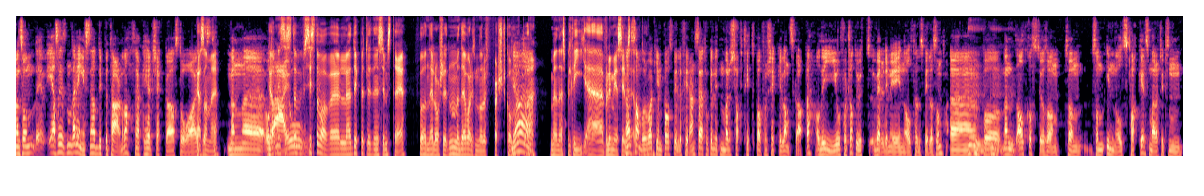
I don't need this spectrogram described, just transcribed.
Men sånn, altså, det er lenge siden jeg har dyppet tærne, da. Så jeg har ikke helt sjekka ståa. Ja, samme. Men, eh, og ja, det er siste, jo siste var vel dyppet litt i Sims 3 for en del år siden, men det var liksom når det først kom Ja, ut. Ja. det. Men jeg spilte jævlig mye Sims. Nei, 1. Samboer var keen på å spille fireren, så jeg tok en liten bare kjapp titt på for å sjekke landskapet. Og det gir jo fortsatt ut veldig mye innhold til det spillet og sånn. Uh, Mm, mm, men mm. alt koster jo sånn, sånn, sånn innholdspakker som bare er typ sånn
